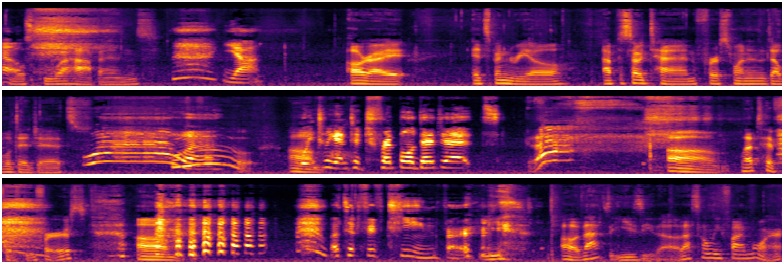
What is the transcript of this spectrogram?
Oh. we'll see what happens. Yeah. All right. It's been real. Episode 10, first one in the double digits. Wow. Woo! Um, Wait till we get into triple digits. um, let's hit 50 first. Um, Let's hit 15 first. yeah. Oh, that's easy though. That's only five more.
